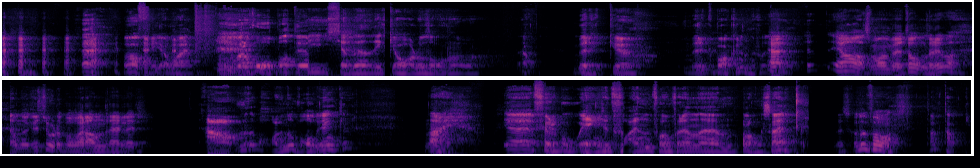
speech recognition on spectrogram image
Å, fy av meg. Jeg bare håpe at det vi kjenner Henrik, ikke har noe sånn ja, mørke, mørk bakgrunn. Ja, ja. ja, altså man vet aldri, da. Kan jo ikke stole på hverandre heller. Ja, men har vi noe valg, egentlig? Nei, Jeg føler behov egentlig for en form for en eh, balanse her. det skal du få. Takk, takk.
